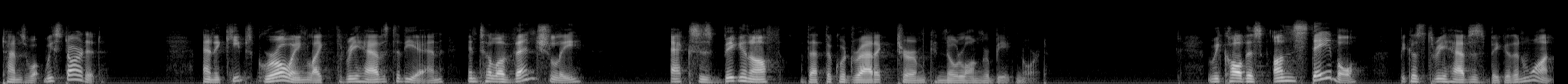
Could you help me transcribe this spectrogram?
times what we started. And it keeps growing like 3 halves to the n until eventually x is big enough that the quadratic term can no longer be ignored. We call this unstable because 3 halves is bigger than 1.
